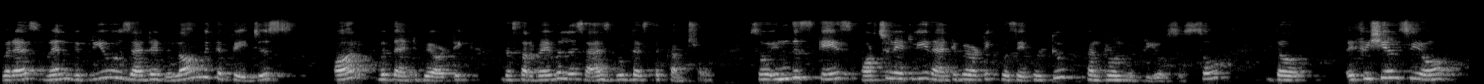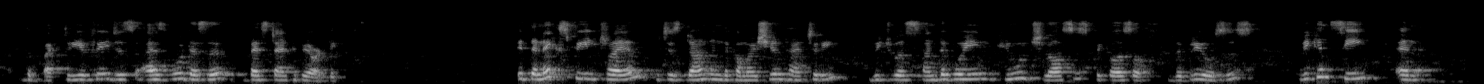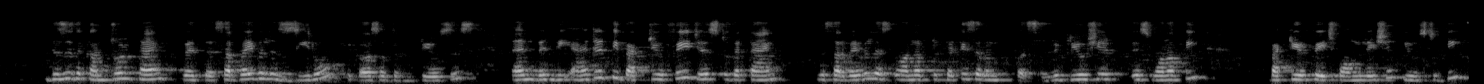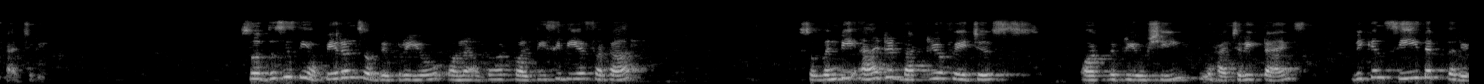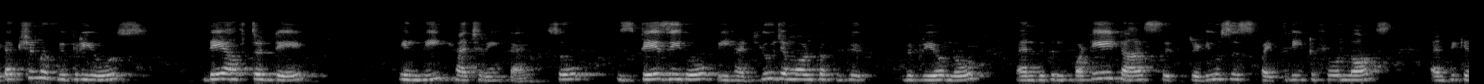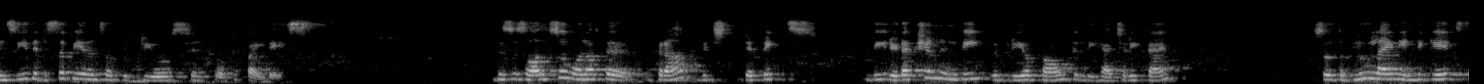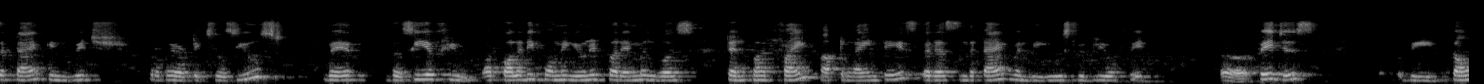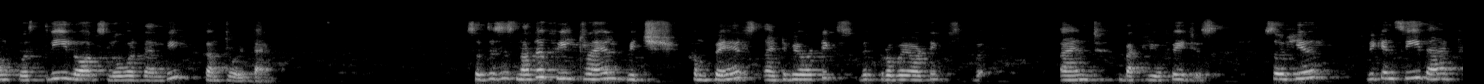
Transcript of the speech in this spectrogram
Whereas when Vibrio is added along with the phages or with the antibiotic, the survival is as good as the control. So in this case, fortunately, the antibiotic was able to control vibriosis. So the efficiency of the bacteriophage is as good as the best antibiotic. In the next field trial, which is done in the commercial hatchery, which was undergoing huge losses because of vibriosis, we can see, and this is the control tank where the survival is zero because of the vibriosis. And when we added the bacteriophages to the tank, the survival has gone up to 37%. Vibrio is one of the bacteriophage formulation used in the hatchery. So this is the appearance of Vibrio on an agar called TCBS agar. So when we added bacteriophages or Vibrio shield to hatchery tanks, we can see that the reduction of Vibrios day after day in the hatchery tank. So day zero, we had huge amount of Vibrio load and within 48 hours, it reduces by three to four logs and we can see the disappearance of vibrios in four to five days. This is also one of the graph which depicts the reduction in the vibrio count in the hatchery tank. So the blue line indicates the tank in which probiotics was used, where the CFU or colony forming unit per ml was 10 per 5 after 9 days, whereas in the tank when we used vibrio uh, phages, the count was three logs lower than the control time. So this is another field trial which compares antibiotics with probiotics and bacteriophages. So here we can see that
